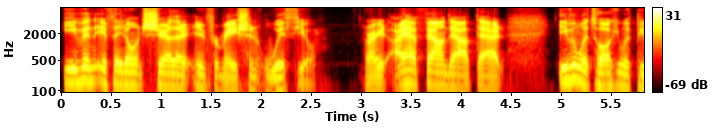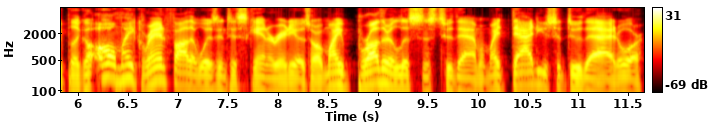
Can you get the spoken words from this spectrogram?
even if they don't share that information with you right? I have found out that even with talking with people, they go, "Oh, my grandfather was into scanner radios, or my brother listens to them, or my dad used to do that, or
